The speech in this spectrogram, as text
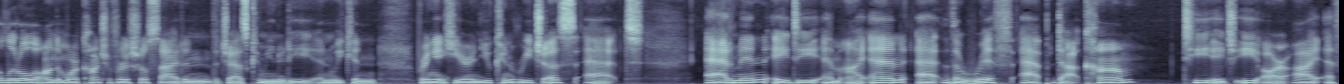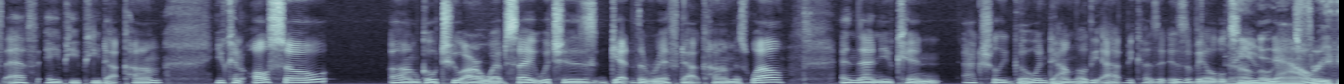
a little on the more controversial side in the jazz community, and we can bring it here. And you can reach us at admin, A D M I N, at the theriffapp.com. T H E R I F F A P P dot com. You can also um, go to our website, which is getttheriff.com as well. And then you can actually go and download the app because it is available to you now. It's free.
